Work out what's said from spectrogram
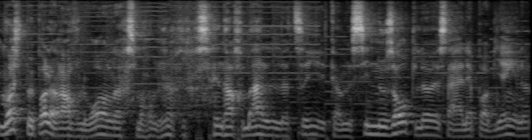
moi, je peux pas leur en vouloir, là, ce monde-là. C'est normal, tu sais. Comme si nous autres, là, ça allait pas bien, là.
